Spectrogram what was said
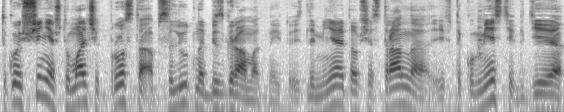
Такое ощущение, что мальчик просто абсолютно безграмотный. То есть для меня это вообще странно. И в таком месте, где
